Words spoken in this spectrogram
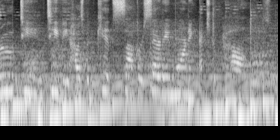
Routine, TV, husband, kids, soccer, Saturday morning, extra pounds.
